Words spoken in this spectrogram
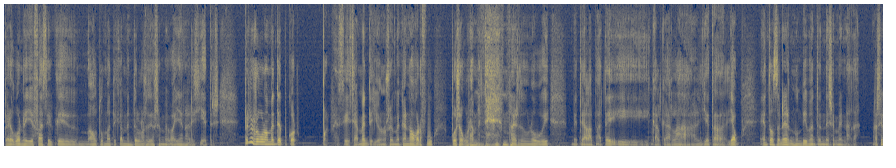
pero bueno y es fácil que automáticamente los dedos se me vayan a las letras pero seguramente por, precisamente yo no soy mecanógrafo pues seguramente más de uno voy meter a la pata y, calcar la yeta del yao entonces no iba a entenderseme nada así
